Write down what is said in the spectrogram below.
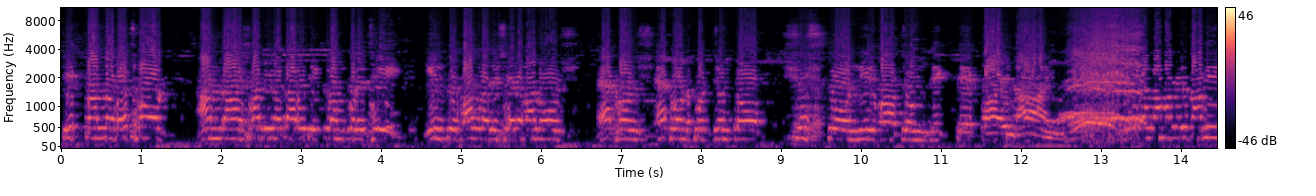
তিপ্পান্ন বছর আমরা স্বাধীনতার অতিক্রম করেছি, কিন্তু বাংলাদেশের মানুষ এখন এখন পর্যন্ত সুষ্ঠু নির্বাচন দেখতে পায় নাই। আমাদের দাবি,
